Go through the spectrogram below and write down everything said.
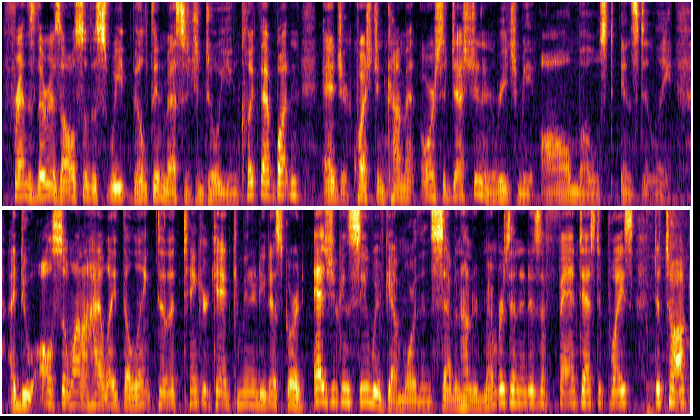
Friends, there is also the sweet built in messaging tool. You can click that button, add your question, comment, or suggestion, and reach me almost instantly. I do also want to highlight the link to the Tinkercad Community Discord. As you can see, we've got more than 700 members, and it is a fantastic place to talk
